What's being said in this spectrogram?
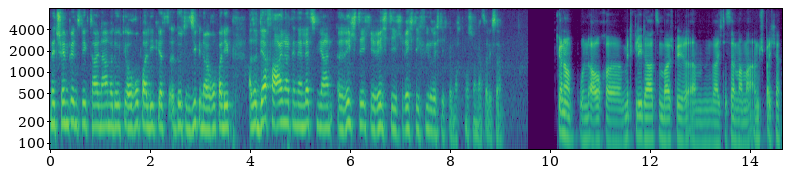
mit Champions League-Teilnahme durch die Europa League, jetzt äh, durch den Sieg in der Europa League. Also der Verein hat in den letzten Jahren richtig, richtig, richtig viel richtig gemacht, muss man ganz ehrlich sagen. Genau, und auch äh, Mitglieder zum Beispiel, ähm, weil ich das ja immer mal anspreche,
